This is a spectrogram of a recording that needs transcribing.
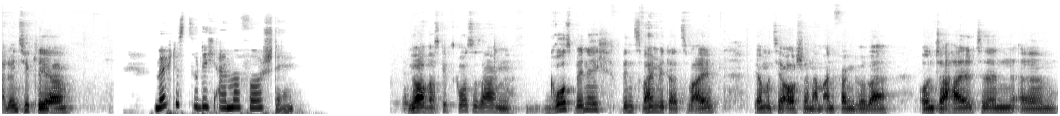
Hallo Enzyklia. Möchtest du dich einmal vorstellen? Ja, was gibt's groß zu sagen? Groß bin ich, bin 2,2 Meter. Zwei. Wir haben uns ja auch schon am Anfang drüber unterhalten. Ähm,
